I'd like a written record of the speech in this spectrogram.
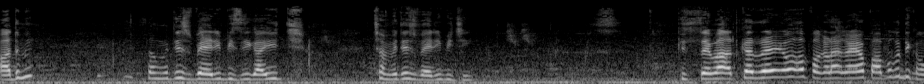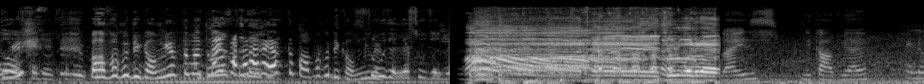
आदमी? Samvit is very busy guys Samvit is very busy किससे बात कर रहे हो? पकड़ा गया। पापा को दिखाऊँगी। पापा को दिखाऊँगी। अब तो मत नहीं पकड़ा गया। अब तो पापा को दिखाऊँगी सूजल है सूजल। झूठ बोल रहा है। गाइस ये काव्या है। हेलो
